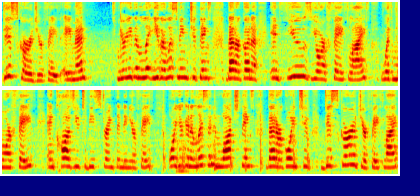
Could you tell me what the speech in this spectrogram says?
discourage your faith. Amen. You're either either listening to things that are going to infuse your faith life with more faith and cause you to be strengthened in your faith, or you're going to listen and watch things that are going to discourage your faith life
